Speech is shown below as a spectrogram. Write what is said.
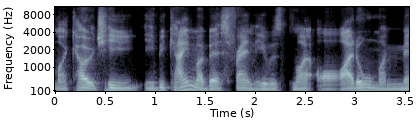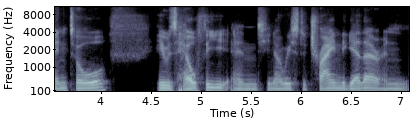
my coach. He he became my best friend. He was my idol, my mentor. He was healthy, and you know, we used to train together. And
